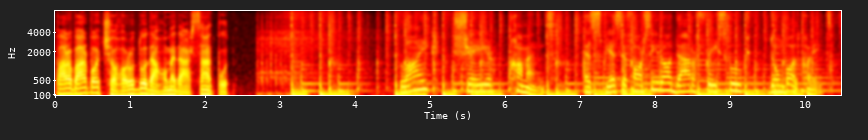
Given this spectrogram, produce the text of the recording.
برابر با 4.2 دهم درصد بود. لایک، شیر، کامنت. اسپیس فارسی را در فیسبوک دنبال کنید.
